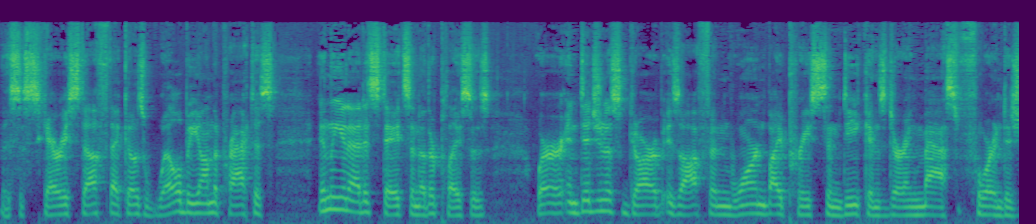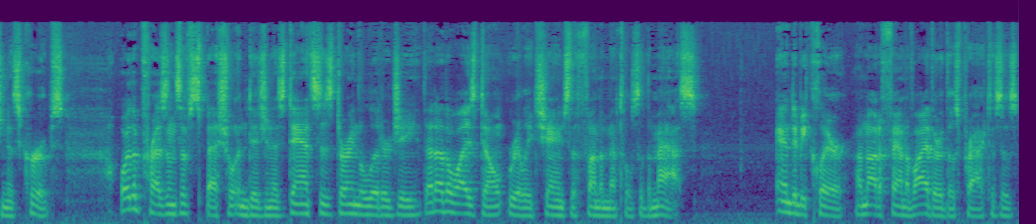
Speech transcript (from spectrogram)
This is scary stuff that goes well beyond the practice in the United States and other places where indigenous garb is often worn by priests and deacons during Mass for indigenous groups, or the presence of special indigenous dances during the liturgy that otherwise don't really change the fundamentals of the Mass. And to be clear, I'm not a fan of either of those practices,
